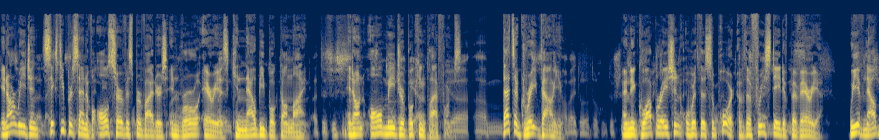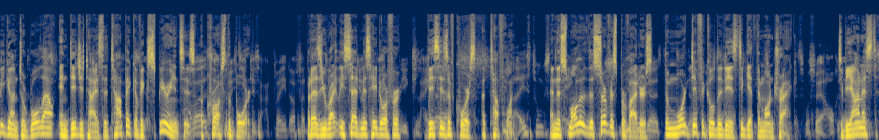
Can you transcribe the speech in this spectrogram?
In our region, 60% of all service providers in rural areas can now be booked online and on all major booking platforms. That's a great value. And in cooperation or with the support of the Free State of Bavaria, we have now begun to roll out and digitize the topic of experiences across the board. But as you rightly said, Ms. Hedorfer, this is, of course, a tough one. And the smaller the service providers, the more difficult it is to get them on track. To be honest,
